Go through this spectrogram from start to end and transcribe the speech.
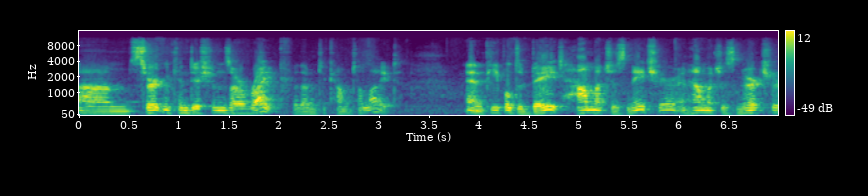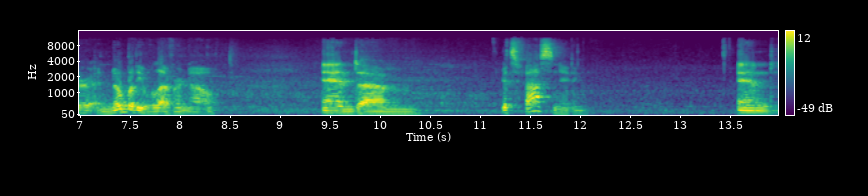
um, certain conditions are ripe for them to come to light. And people debate how much is nature and how much is nurture, and nobody will ever know. And um, it's fascinating. And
